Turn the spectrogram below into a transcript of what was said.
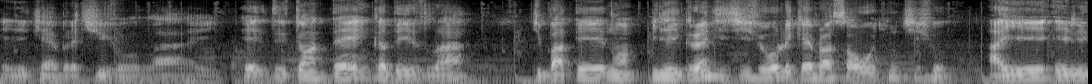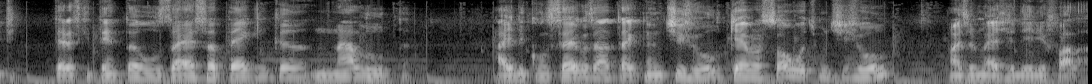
Ele quebra tijolo lá. E ele tem uma técnica deles lá de bater numa pilha grande de tijolo e quebrar só o último tijolo. Aí ele parece que tenta usar essa técnica na luta. Aí ele consegue usar a técnica no tijolo, quebra só o último tijolo, mas o mestre dele fala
